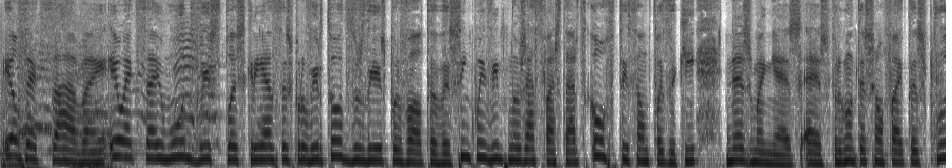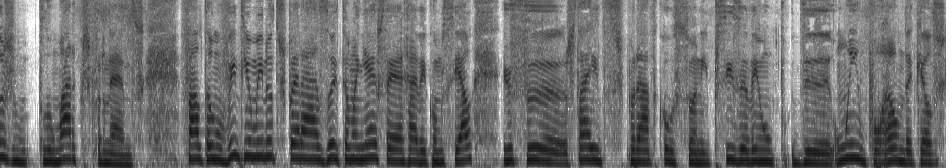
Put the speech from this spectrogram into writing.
Eles é que sabem. Eu é que sei o mundo visto pelas crianças para ouvir todos os dias por volta das 5h20 no Já Se Faz Tarde, com repetição depois aqui nas manhãs. As perguntas são feitas pelos, pelo Marcos Fernandes. Faltam 21 minutos para as 8 da manhã, esta é a Rádio Comercial. E se está aí desesperado com o sono e precisa de um, de um empurrão daqueles,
